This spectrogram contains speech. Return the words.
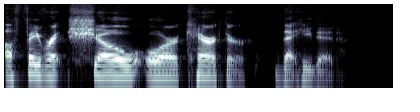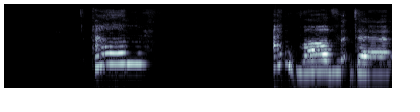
a favorite show or character that he did? Um, I love the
